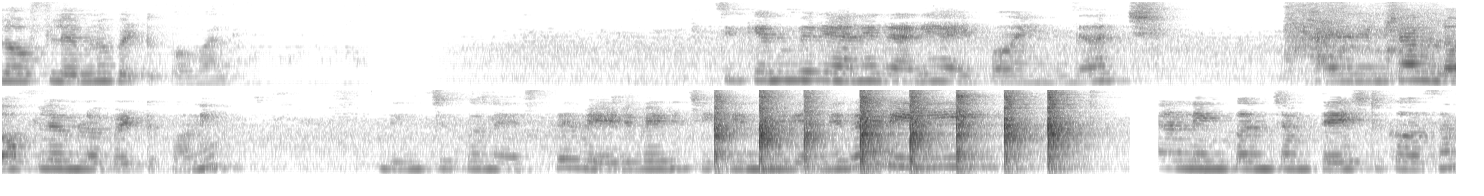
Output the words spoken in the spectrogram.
లో ఫ్లేమ్లో పెట్టుకోవాలి. చికెన్ బిర్యానీ రెడీ అయిపోయింది? ఐదు నిమిషాలు లో ఫ్లేమ్లో పెట్టుకొని దించుకొని వేస్తే వేడి వేడి చికెన్ బిర్యానీ రెడీ అండ్ ఇంకొంచెం టేస్ట్ కోసం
